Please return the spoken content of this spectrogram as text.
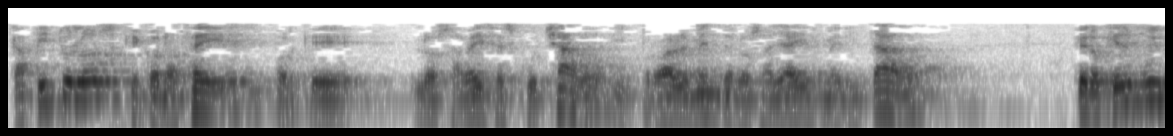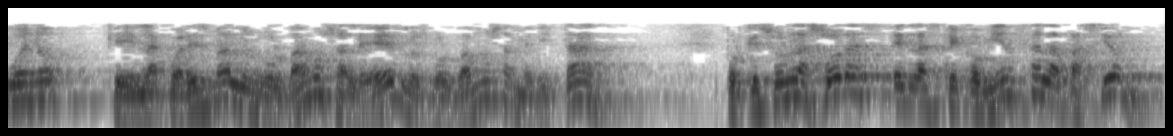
Capítulos que conocéis porque los habéis escuchado y probablemente los hayáis meditado, pero que es muy bueno que en la cuaresma los volvamos a leer, los volvamos a meditar, porque son las horas en las que comienza la pasión.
